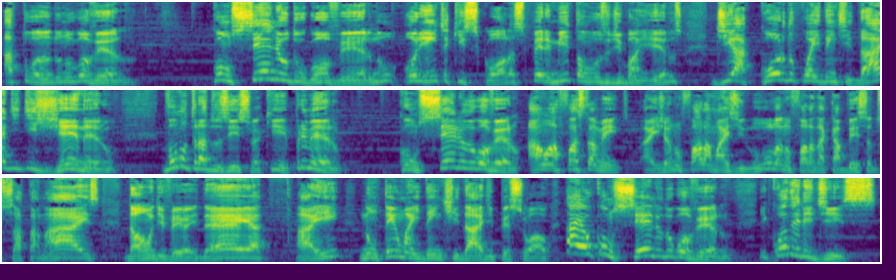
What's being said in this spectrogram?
atuando no governo. Conselho do Governo orienta que escolas permitam o uso de banheiros de acordo com a identidade de gênero. Vamos traduzir isso aqui? Primeiro, Conselho do Governo, há um afastamento. Aí já não fala mais de Lula, não fala da cabeça do Satanás, da onde veio a ideia. Aí não tem uma identidade pessoal. Ah, é o conselho do governo. E quando ele diz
